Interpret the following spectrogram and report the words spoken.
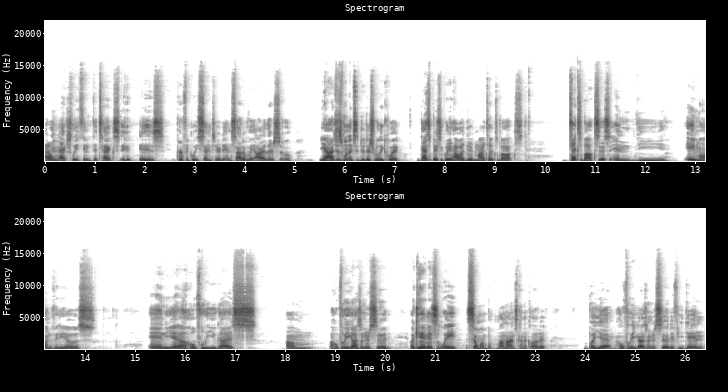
I don't actually think the text is perfectly centered inside of it either. So yeah, I just wanted to do this really quick. That's basically how I did my text box text boxes in the Amon videos. And yeah, hopefully you guys um hopefully you guys understood. Again, it's late, so my my mind's kind of clouded. But yeah, hopefully you guys understood. If you didn't,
